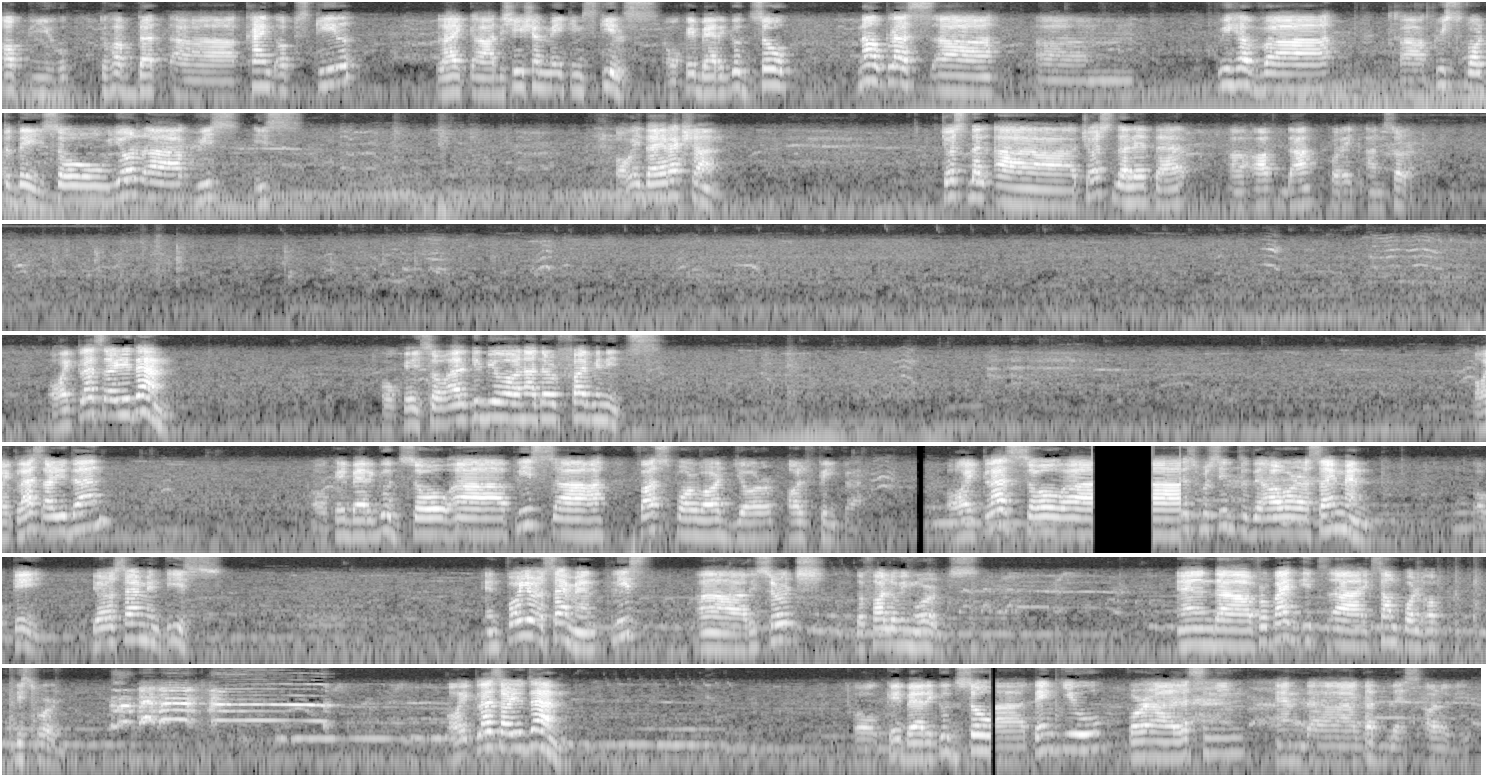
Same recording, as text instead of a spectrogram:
of you to have that uh, kind of skill like uh, decision making skills. Okay, very good. So, now class, uh, um, we have uh, uh, quiz for today. So, your uh, quiz is okay, direction. choose the uh, choose the letter uh, of the correct answer. Okay, class, are you done? Okay, so I'll give you another 5 minutes. Okay, class, are you done? Okay, very good. So, uh, please uh, fast forward your all paper. Okay, class. So, uh, uh, let's proceed to the our assignment. Okay, your assignment is, and for your assignment, please uh, research the following words and uh, provide its uh, example of this word. Okay, class, are you done? Okay, very good. So, uh, thank you for uh, listening and uh, God bless all of you.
